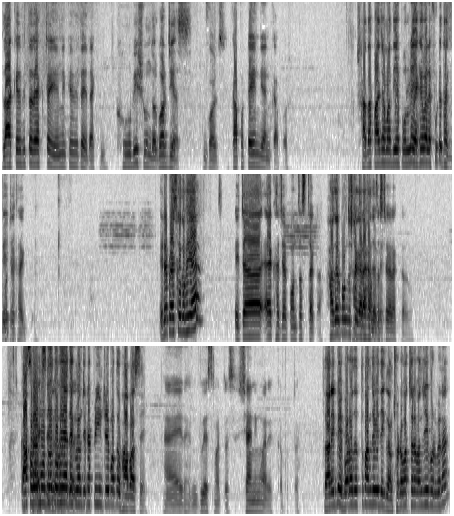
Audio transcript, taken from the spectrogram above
ব্ল্যাকের ভিতরে একটা ইউনিকের ভিতরে দেখেন। খুবই সুন্দর গর্জিয়াস গর্জ কাপড়টা ইন্ডিয়ান কাপড়। সাদা পায়জামা দিয়ে পরলে একেবারে ফুটে থাকবে ফুটে থাকবে। এটা প্রাইস কত ভাইয়া? এটা এক হাজার পঞ্চাশ টাকা। হাজার পঞ্চাশ টাকা রাখা যাবে। 50 টাকা রাখতে পারব কাপড়ের মধ্যেও তো ভাইয়া দেখলাম যেটা প্রিন্টের মতো ভাব আছে। হ্যাঁ এই দেখেন গ্লেস মারতেছে শাইনিং মারে কাপড়টা। তো আরিফ ভাই বড়দের তো পাঞ্জাবি দেখলাম। ছোট বাচ্চারা পাঞ্জাবি পরবে না?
